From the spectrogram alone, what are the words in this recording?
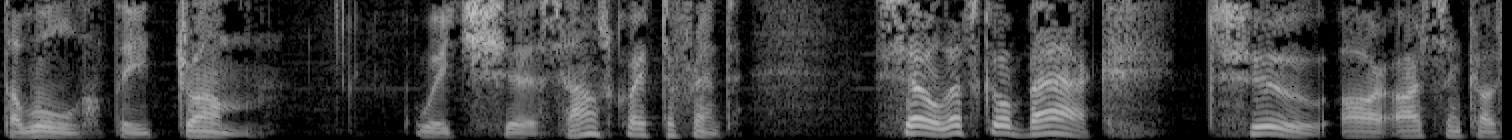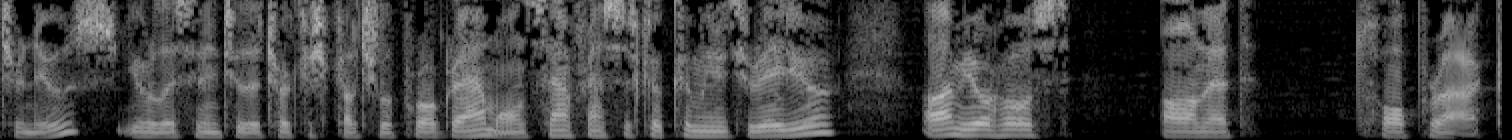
davul, the drum, which uh, sounds quite different. So let's go back to our arts and culture news. You're listening to the Turkish Cultural Program on San Francisco Community Radio. I'm your host, Ahmet Toprak.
